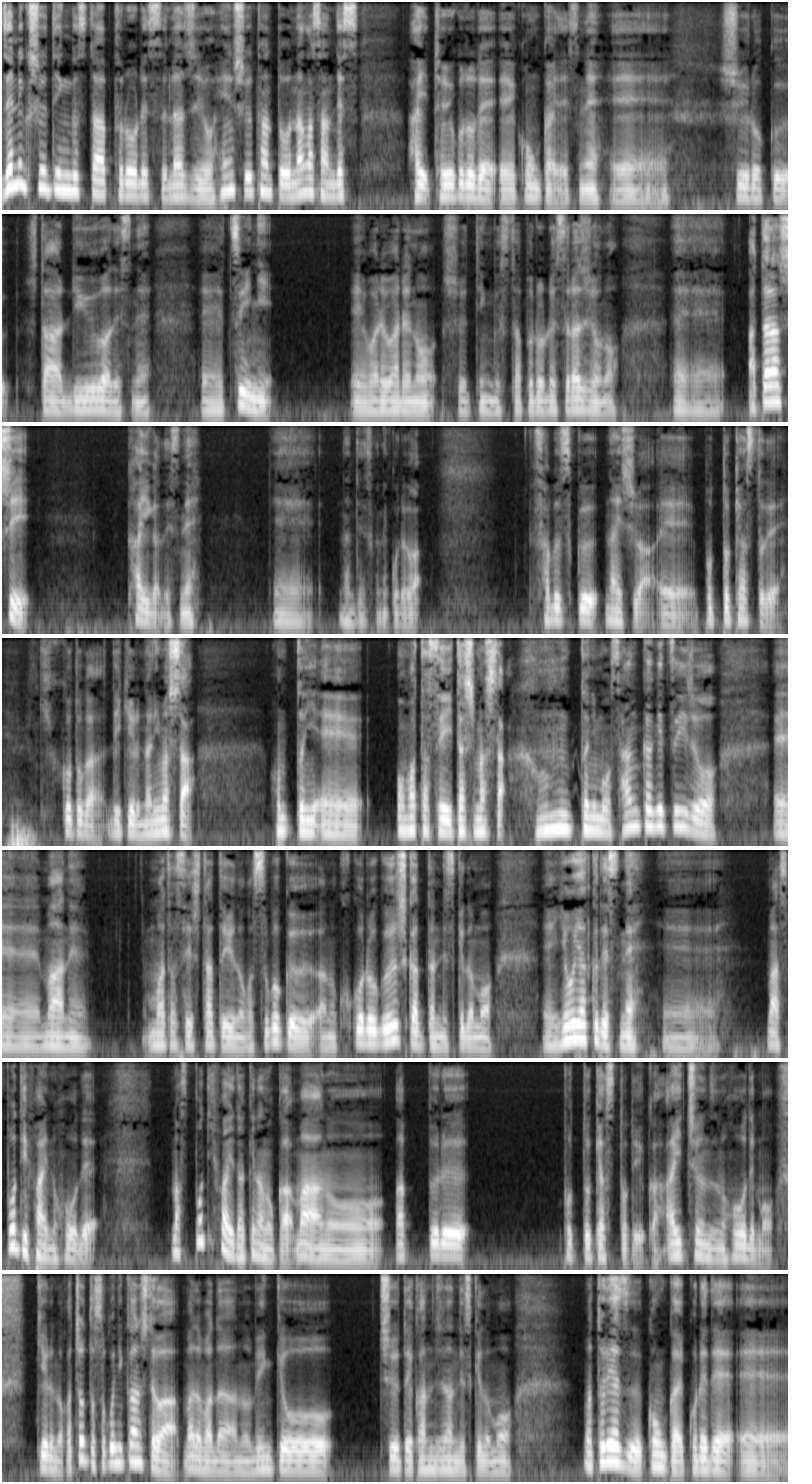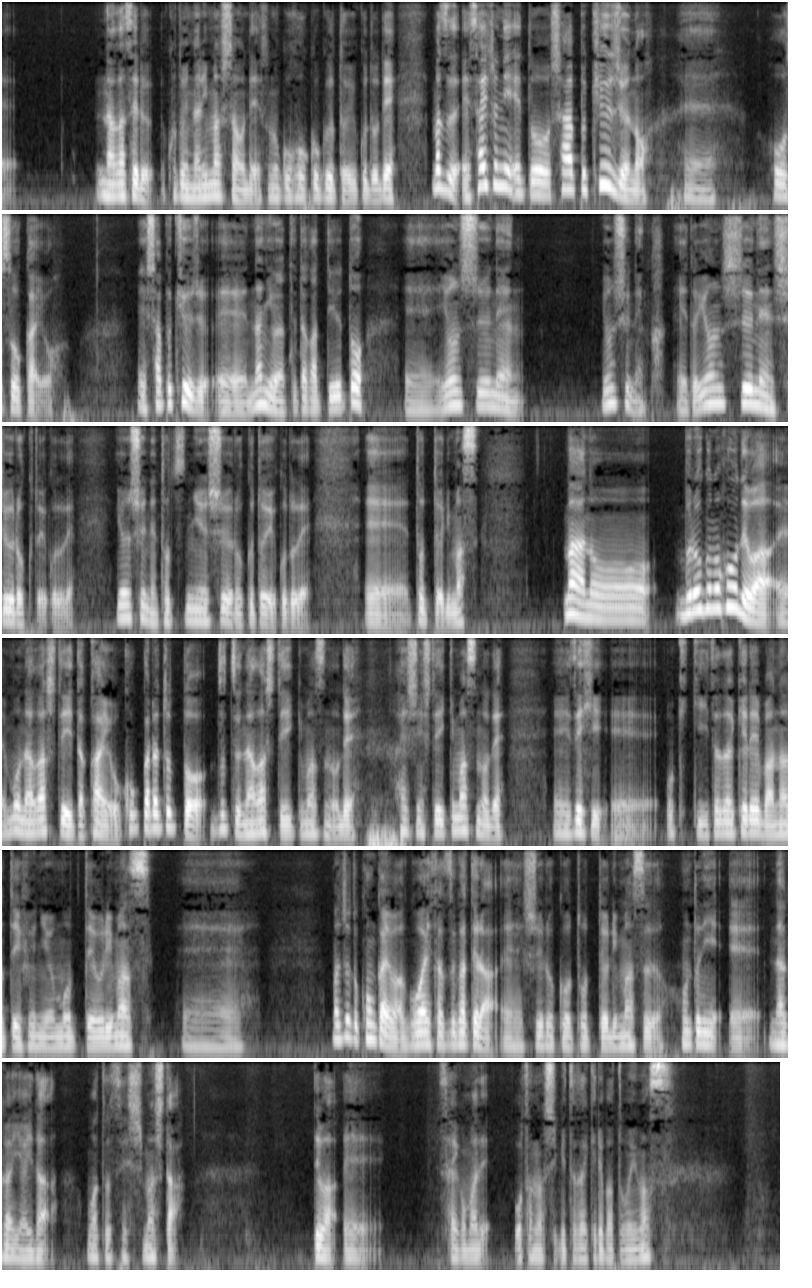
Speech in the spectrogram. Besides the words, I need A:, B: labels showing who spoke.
A: 全力シューティングスタープロレスラジオ編集担当長さんです。はい、ということで、えー、今回ですね、えー、収録した理由はですね、えー、ついに、え我々のシューティングスタープロレスラジオの、え新しい回がですね、えー、ていうんですかね、これは、サブスクないしは、えポッドキャストで聞くことができるようになりました。本当に、えお待たせいたしました。本当にもう3ヶ月以上、えー、まあね、お待たせしたというのがすごくあの心苦しかったんですけども、えー、ようやくですね、えー、まあ、Spotify の方で、まあ、Spotify だけなのか、まあ、あのー、Apple ポッドキャストというか iTunes の方でも聞けるのか、ちょっとそこに関してはまだまだあの勉強中という感じなんですけども、まあ、とりあえず今回これで、えー流せることになりましたので、そのご報告ということで、まず、最初に、えっと、シャープ90の、えー、放送回を、えシャープ90、えー、何をやってたかっていうと、え4周年、4周年か、えっ、と、4周年収録ということで、4周年突入収録ということで、え撮っております。まあ、あのブログの方では、えもう流していた回を、ここからちょっとずつ流していきますので、配信していきますので、えー、ぜひ、えー、お聴きいただければなというふうに思っております。えー、まあ、ちょっと今回はご挨拶がてら、え収録をとっております。本当に、え長い間お待たせしました。では、え最後までお楽しみいただければと思います。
